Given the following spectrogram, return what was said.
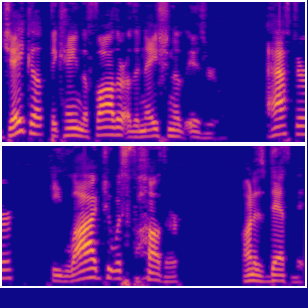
Jacob became the father of the nation of Israel after he lied to his father on his deathbed.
